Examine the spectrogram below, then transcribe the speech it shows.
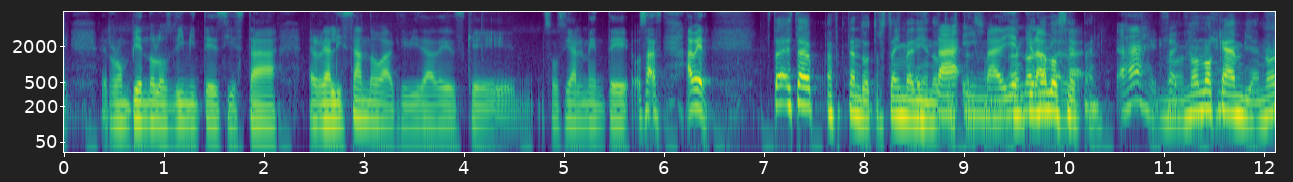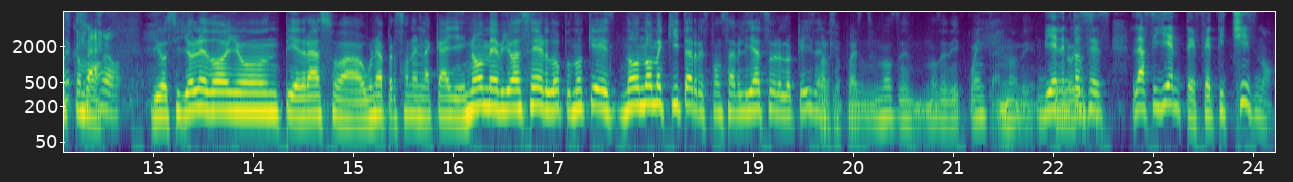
eh, rompiendo los límites y está realizando actividades que socialmente. O sea, a ver, Está, está afectando a otros, está invadiendo a está otras personas, invadiendo aunque la. no lo sepan. Ajá, No, exacto. no lo cambia, ¿no? Es como, Claro. digo, si yo le doy un piedrazo a una persona en la calle y no me vio hacerlo, pues no quiere, no, no me quita responsabilidad sobre lo que hice. Por supuesto. No se, no se dé cuenta, ¿no? De Bien, entonces, la siguiente, fetichismo.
